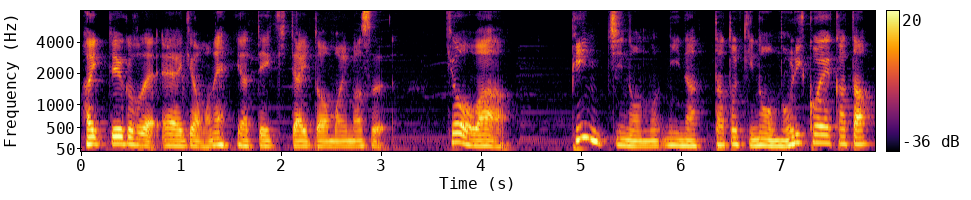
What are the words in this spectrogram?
はい。ということで、えー今日もね、やっていきたいと思います。今日は、ピンチのになった時の乗り越え方。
